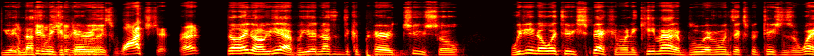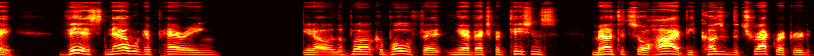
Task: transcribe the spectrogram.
You had Yeah, nothing to compare at it. least watched it, right? No, I know, yeah, but you had nothing to compare it to, so we didn't know what to expect. And when it came out, it blew everyone's expectations away. This now we're comparing, you know, the book of Boba Fett, and you have expectations mounted so high because of the track record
